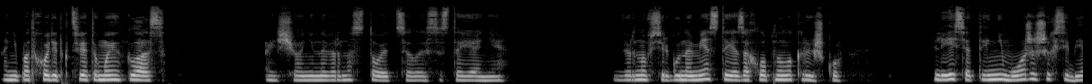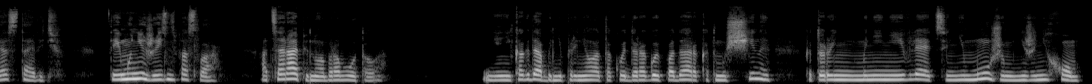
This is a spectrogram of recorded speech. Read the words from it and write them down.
Они подходят к цвету моих глаз. А еще они, наверное, стоят целое состояние. Вернув серьгу на место, я захлопнула крышку. «Леся, ты не можешь их себе оставить. Ты ему не жизнь спасла, а царапину обработала. Я никогда бы не приняла такой дорогой подарок от мужчины, который мне не является ни мужем, ни женихом.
